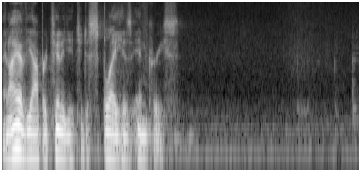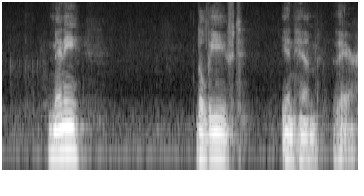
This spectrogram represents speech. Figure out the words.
and I have the opportunity to display his increase. Many believed in him there.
